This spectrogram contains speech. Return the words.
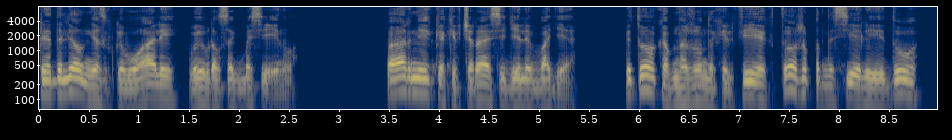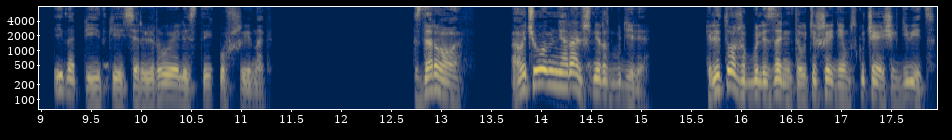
преодолел несколько вуалей, выбрался к бассейну. Парни, как и вчера, сидели в воде. Пяток обнаженных эльфеек тоже подносили еду и напитки, сервируя листы кувшинок. «Здорово! А вы чего меня раньше не разбудили? Или тоже были заняты утешением скучающих девиц?»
